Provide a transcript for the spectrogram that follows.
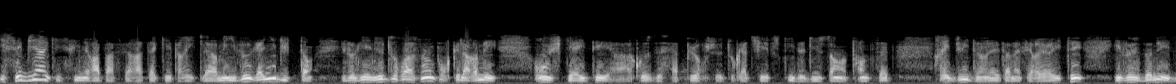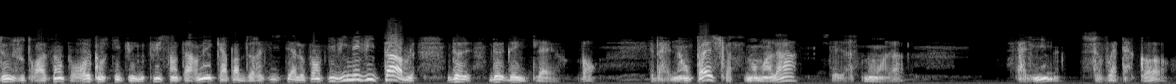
Il sait bien qu'il finira par faire attaquer par Hitler, mais il veut gagner du temps. Il veut gagner deux trois ans pour que l'armée rouge, qui a été, à cause de sa purge Tukhatchevski de 1937, réduite dans état d'infériorité, il veut se donner deux ou trois ans pour reconstituer une puissante armée capable de résister à l'offensive inévitable de, de, de Hitler. Bon. Eh ben, n'empêche qu'à ce moment-là, c'est à ce moment-là, Staline se voit d'accord,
